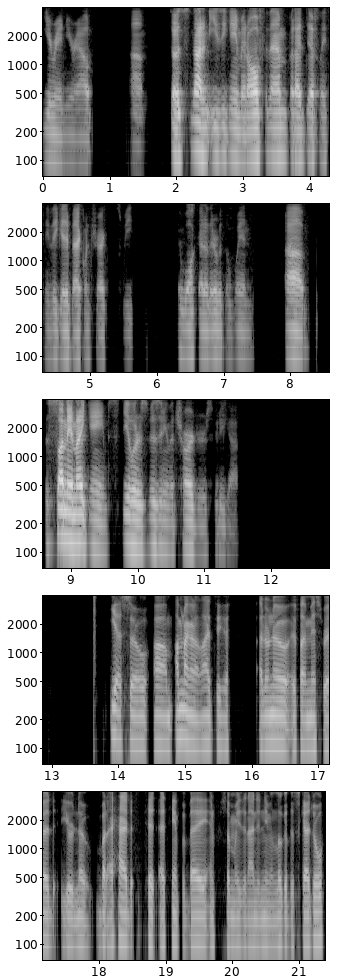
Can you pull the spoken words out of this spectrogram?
year in year out. Um, so it's not an easy game at all for them, but I definitely think they get it back on track this week. They walk out of there with a win. Uh, the Sunday night game, Steelers visiting the Chargers. Who do you got? Yeah, so um, I'm not gonna lie to you. I don't know if I misread your note, but I had Pitt at Tampa Bay, and for some reason I didn't even look at the schedule.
